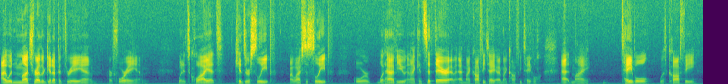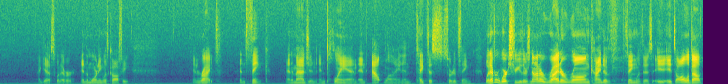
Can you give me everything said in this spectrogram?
I would much rather get up at 3 a.m. or 4 a.m. when it's quiet, the kids are asleep, my wife's asleep, or what have you, and I can sit there at, my coffee table, at my coffee table, at my table with coffee, I guess, whatever, in the morning with coffee, and write and think and imagine and plan and outline and take this sort of thing. Whatever works for you, there's not a right or wrong kind of thing with this. It, it's all about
